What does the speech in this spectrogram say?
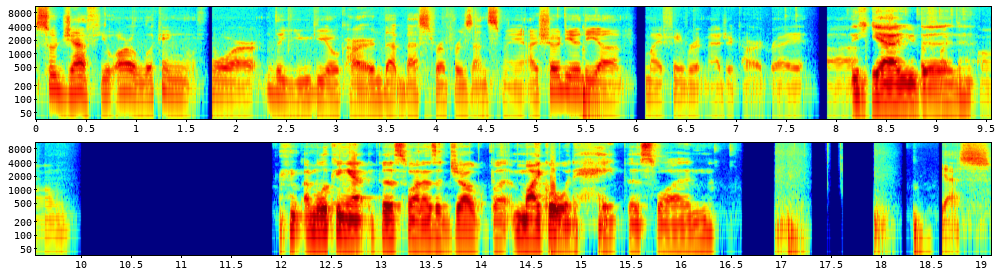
So Jeff, you are looking for the Yu-Gi-Oh card that best represents me. I showed you the uh my favorite Magic card, right? Uh, Yeah, you did. I'm looking at this one as a joke, but Michael would hate this one. Yes.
